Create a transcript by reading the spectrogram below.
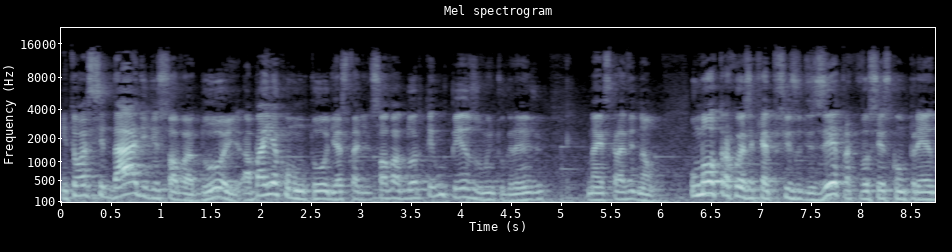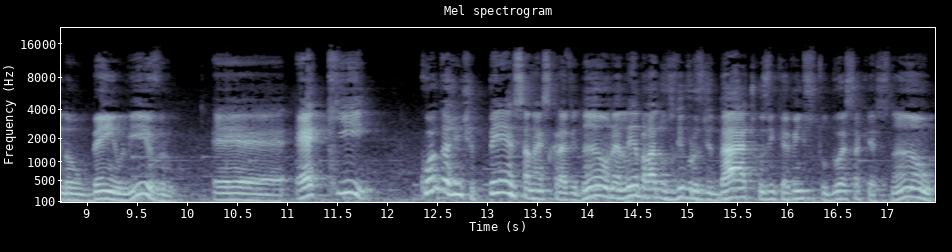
Então a cidade de Salvador, a Bahia como um todo e a cidade de Salvador tem um peso muito grande na escravidão. Uma outra coisa que é preciso dizer para que vocês compreendam bem o livro é, é, que quando a gente pensa na escravidão, né, lembra lá dos livros didáticos em que a gente estudou essa questão,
